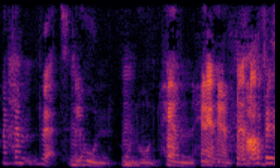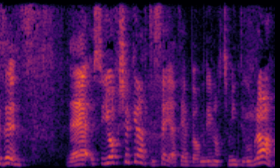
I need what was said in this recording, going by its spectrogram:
Han kan, du vet. Eller hon, hon, hon. Hen, hen, hen. Ja, Ja. precis. Nej, så jag försöker alltid säga till Ebbe om det är något som inte går bra.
